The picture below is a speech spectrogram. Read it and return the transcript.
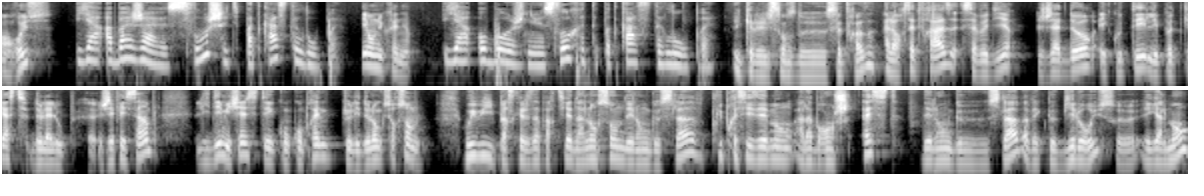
en russe Я обожаю слушать подкасти Лупи. et en ukrainien. Я обожнюю слухати подкасти Лупи. Et quel est le sens de cette phrase Alors cette phrase, ça veut dire j'adore écouter les podcasts de la loupe. Euh, J'ai fait simple. L'idée, Michel, c'était qu'on comprenne que les deux langues se ressemblent. Oui, oui, parce qu'elles appartiennent à l'ensemble des langues slaves, plus précisément à la branche Est des langues slaves, avec le biélorusse euh, également.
